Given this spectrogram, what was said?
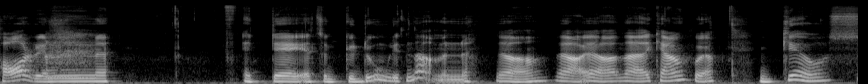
Karin... Är det ett så gudomligt namn? Ja, ja, ja, nej, kanske. Gås?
